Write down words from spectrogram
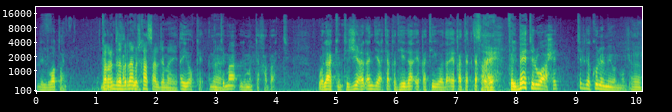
للوطن. ترى عندنا برنامج خاص على الجماهير. أي okay. الانتماء للمنتخبات. ولكن تشجيع الأندية أعتقد هي ذائقتي وذائقتك تقتل صحيح. في البيت الواحد تلقى كل الميول موجود.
